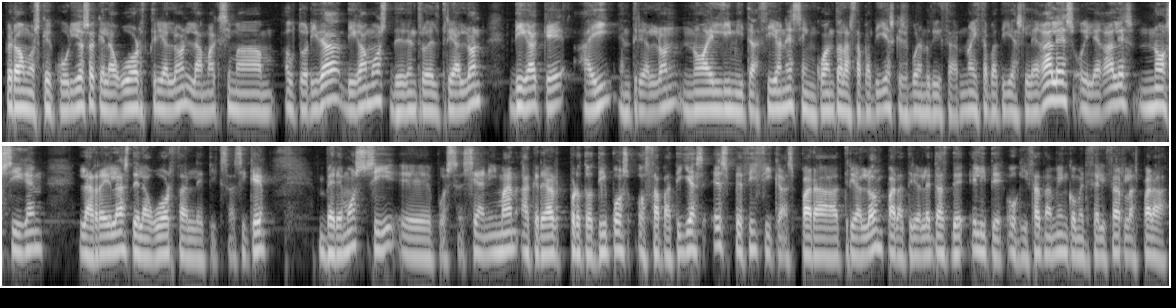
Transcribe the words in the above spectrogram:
Pero vamos, que curioso que la World Triathlon, la máxima autoridad, digamos, de dentro del triatlón, diga que ahí en triatlón no hay limitaciones en cuanto a las zapatillas que se pueden utilizar. No hay zapatillas legales o ilegales no siguen las reglas de la World Athletics. Así que veremos si eh, pues, se animan a crear prototipos o zapatillas específicas para triatlón, para triatletas de élite o quizá también comercializarlas para,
